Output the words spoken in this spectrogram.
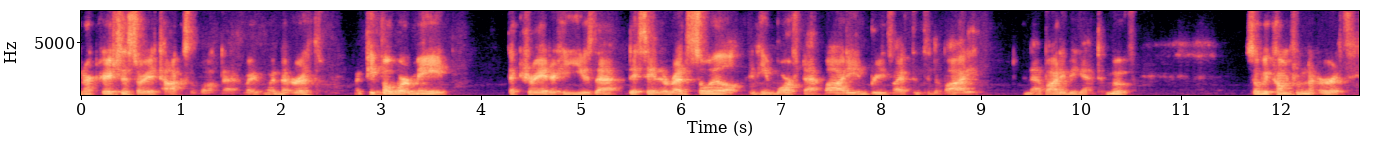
In our creation story, it talks about that. Right when the earth, when people were made, the creator, he used that, they say the red soil, and he morphed that body and breathed life into the body. And that body began to move. So we come from the earth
